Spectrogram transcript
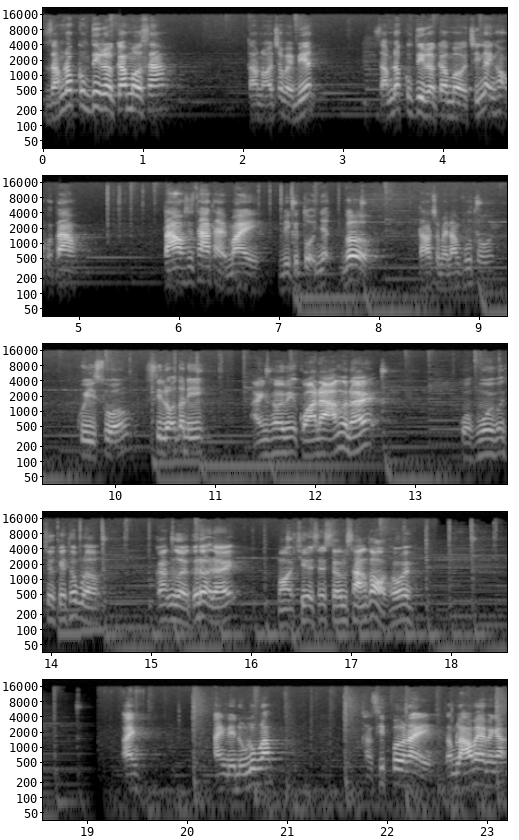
Giám đốc công ty RKM sao? Tao nói cho mày biết Giám đốc công ty RKM chính là anh họ của tao. Tao sẽ tha thải mày vì cái tội nhận vơ. Tao cho mày 5 phút thôi. Quỳ xuống xin lỗi tao đi. Anh hơi bị quá đáng rồi đấy. Cuộc vui vẫn chưa kết thúc đâu. Các người cứ đợi đấy. Mọi chuyện sẽ sớm sáng tỏ thôi. Anh Anh đến đúng lúc lắm. Thằng shipper này dám láo với em anh ạ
